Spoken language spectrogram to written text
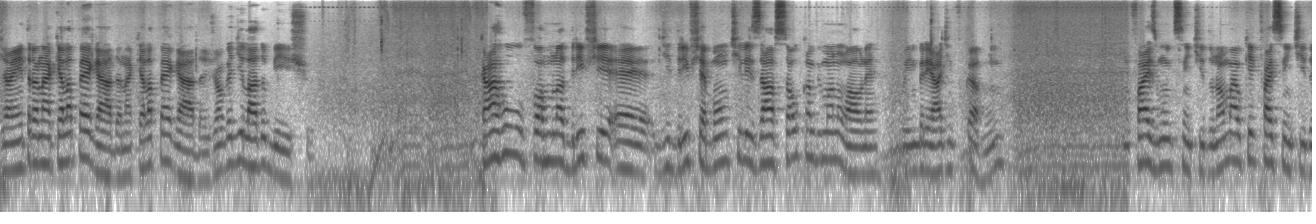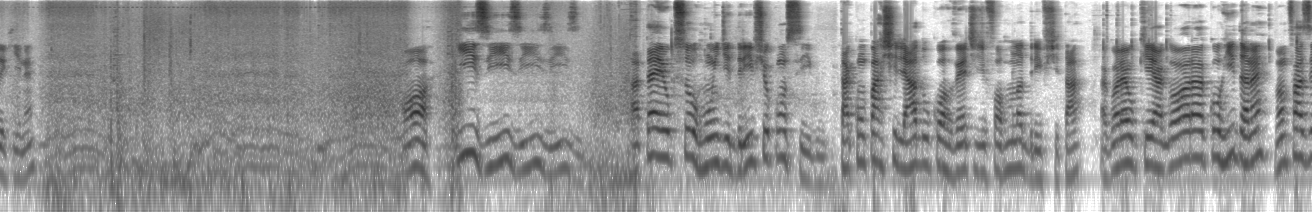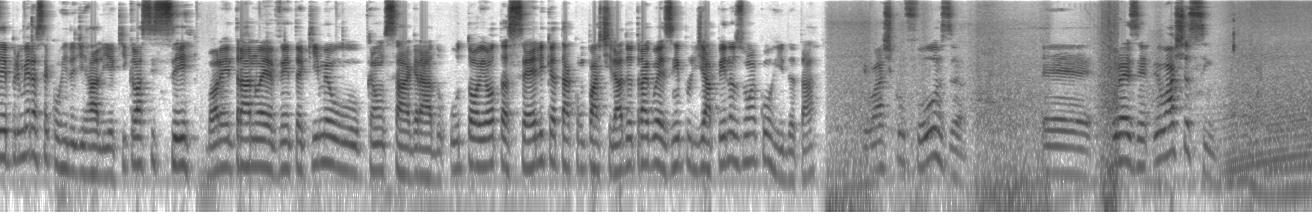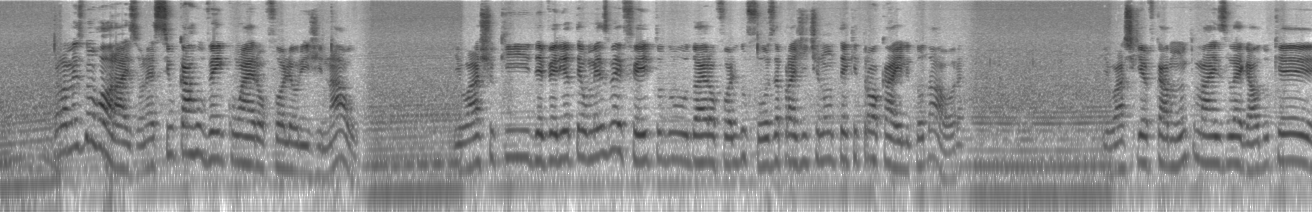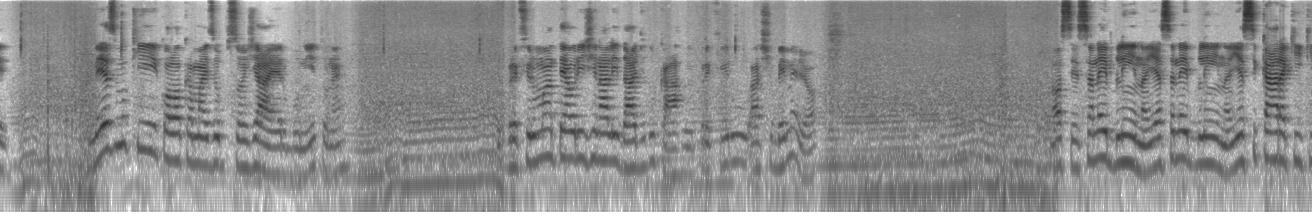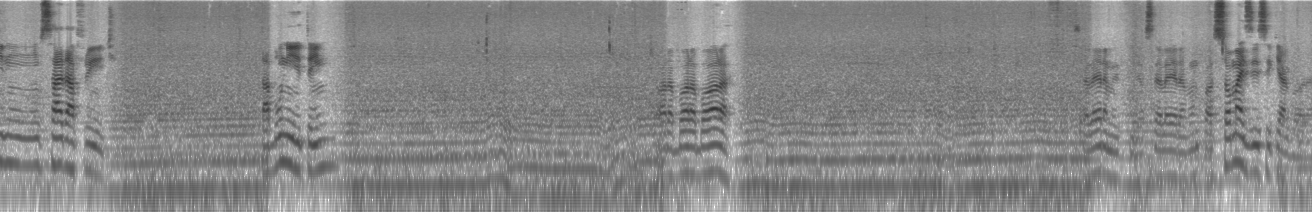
Já entra naquela pegada, naquela pegada. Joga de lado o bicho. Carro Fórmula Drift é, de drift é bom utilizar só o câmbio manual, né? A embreagem fica ruim. Não faz muito sentido não, mas o que, que faz sentido aqui, né? Ó, easy, easy, easy, easy. Até eu que sou ruim de drift eu consigo. Tá compartilhado o Corvette de Fórmula Drift, tá? Agora é o que? Agora corrida, né? Vamos fazer primeiro essa corrida de rally aqui, classe C. Bora entrar no evento aqui, meu cão sagrado. O Toyota Celica tá compartilhado. Eu trago o exemplo de apenas uma corrida, tá? Eu acho que o Forza... É, por exemplo, eu acho assim... Pelo menos no Horizon, né? Se o carro vem com aerofólio original... Eu acho que deveria ter o mesmo efeito do, do aerofólio do Forza pra gente não ter que trocar ele toda hora. Eu acho que ia ficar muito mais legal do que... Mesmo que coloca mais opções de aero bonito, né? Eu prefiro manter a originalidade do carro. Eu prefiro... Acho bem melhor. Nossa, essa neblina. E essa neblina. E esse cara aqui que não, não sai da frente. Tá bonito, hein? Bora, bora, bora. Acelera, meu filho, acelera. Vamos passar só mais esse aqui agora.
